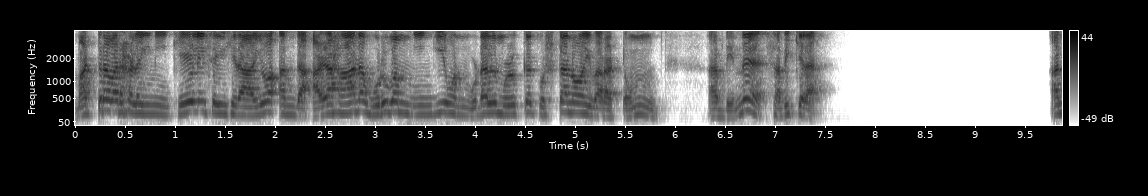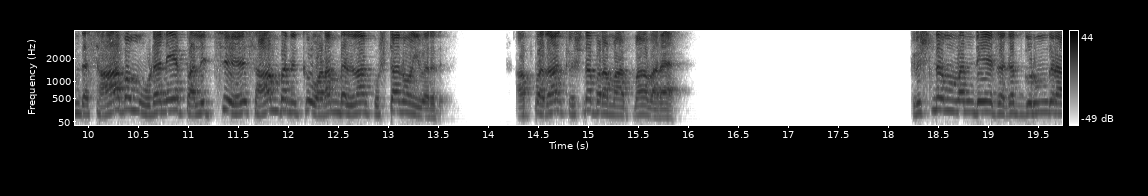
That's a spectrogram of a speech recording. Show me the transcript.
மற்றவர்களை நீ கேலி செய்கிறாயோ அந்த அழகான உருவம் நீங்கி உன் உடல் முழுக்க குஷ்டநோய் வரட்டும் அப்படின்னு சபிக்கிறார். அந்த சாபம் உடனே பலிச்சு சாம்பனுக்கு உடம்பெல்லாம் குஷ்டநோய் வருது. அப்பதான் கிருஷ்ண பரமாத்மா வர கிருஷ்ணம் வந்தே ஜெகத்குருங்கிறா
